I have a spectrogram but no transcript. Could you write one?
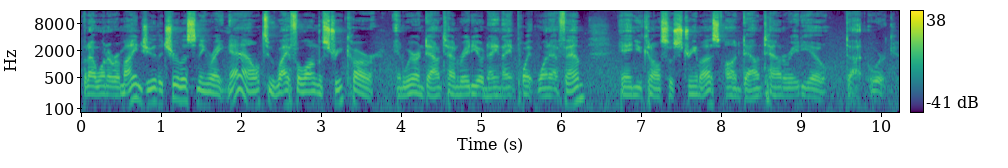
But I want to remind you that you're listening right now to Life Along the Streetcar, and we're on Downtown Radio 99.1 FM, and you can also stream us on downtownradio.org.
